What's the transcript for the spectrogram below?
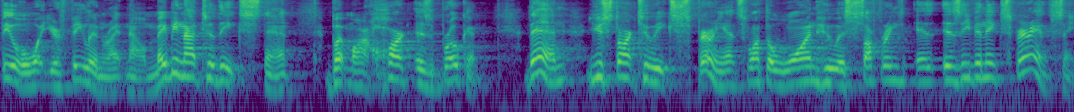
feel what you're feeling right now. Maybe not to the extent, but my heart is broken. Then you start to experience what the one who is suffering is, is even experiencing.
